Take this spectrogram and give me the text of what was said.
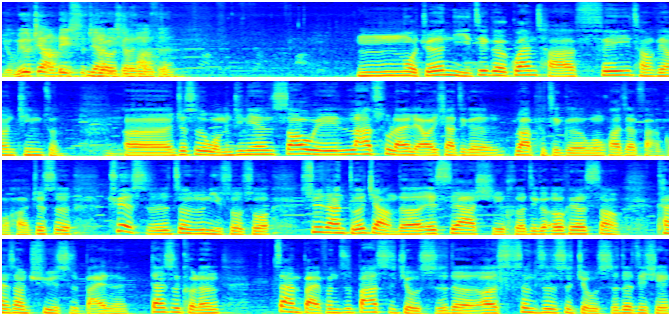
有没有这样类似这样的一些划分？嗯，我觉得你这个观察非常非常精准。呃，就是我们今天稍微拉出来聊一下这个 rap 这个文化在法国哈，就是确实正如你所说，虽然得奖的 S.C.R 和这个 o h a Song 看上去是白人，但是可能占百分之八十九十的呃，甚至是九十的这些，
